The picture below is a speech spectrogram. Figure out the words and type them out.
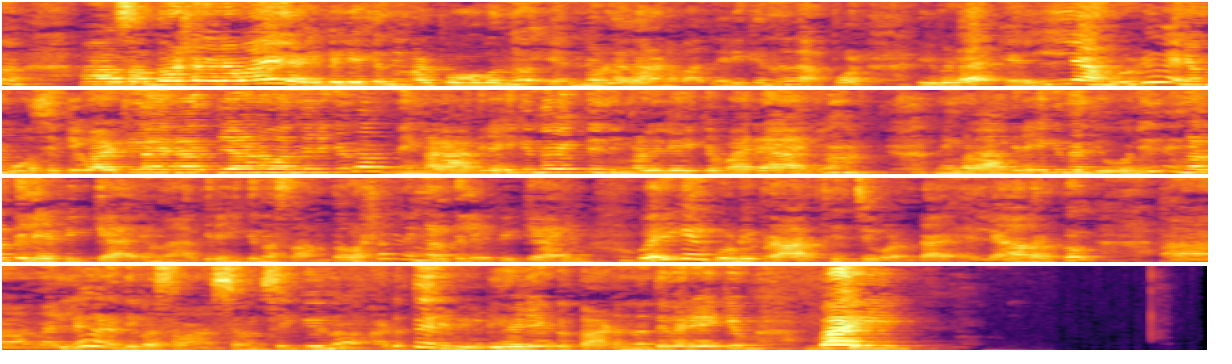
സന്തോഷകരമായ ലൈഫിലേക്ക് നിങ്ങൾ പോകുന്നു എന്നുള്ളതാണ് വന്നിരിക്കുന്നത്. അപ്പോൾ ഇവിടെ എല്ലാം മുഴുവനും പോസിറ്റീവായിട്ടുള്ള എനർജിയാണ് വന്നിരിക്കുന്നത്. നിങ്ങൾ ആഗ്രഹിക്കുന്ന വ്യക്തി നിങ്ങളിലേക്ക് വരാനും നിങ്ങൾ ആഗ്രഹിക്കുന്ന ജോലി നിങ്ങൾക്ക് ലഭിക്കാനും ആഗ്രഹിക്കുന്ന സന്തോഷം നിങ്ങൾക്ക് ലഭിക്കാനും ഒരിക്കൽ കൂടി പ്രാർത്ഥിച്ചുകൊണ്ട് എല്ലാവർക്കും നല്ലൊരു ദിവസം ആശംസിക്കുന്നു. അടുത്തൊരു വീഡിയോയിലേക്ക് കാണുന്നത് വരേക്കും. ബൈ!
